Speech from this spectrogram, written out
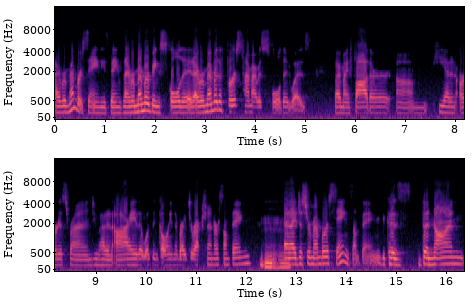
I remember saying these things and I remember being scolded. I remember the first time I was scolded was by my father. Um, he had an artist friend who had an eye that wasn't going the right direction or something. Mm-hmm. And I just remember saying something because the non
